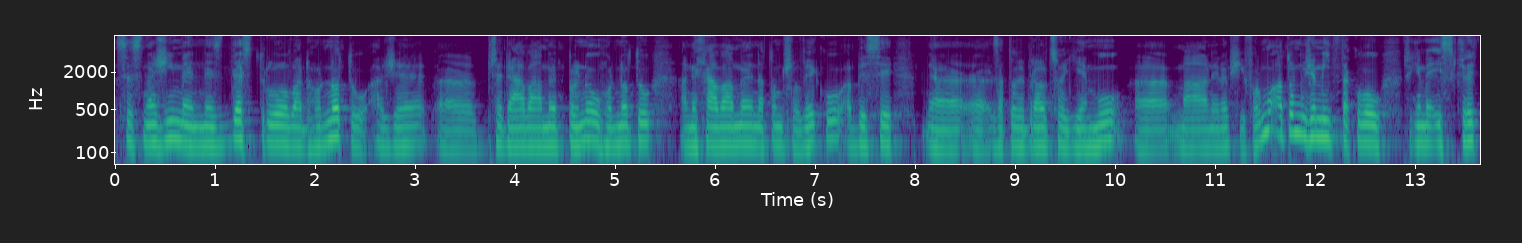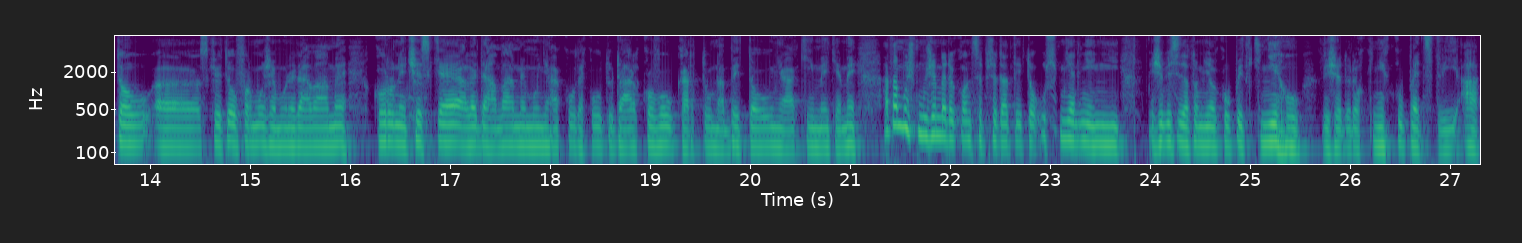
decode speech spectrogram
se snažíme nezdestruovat hodnotu a že e, předáváme plnou hodnotu a necháváme na tom člověku, aby si e, za to vybral, co jemu e, má nejlepší formu. A to může mít takovou, řekněme, i skrytou, e, skrytou formu, že mu nedáváme koruny české, ale dáváme mu nějakou takovou tu dárkovou kartu nabitou nějakými těmi. A tam už můžeme dokonce předat i to usměrnění, že by si za to měl koupit knihu, když je to do knihkupectví a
